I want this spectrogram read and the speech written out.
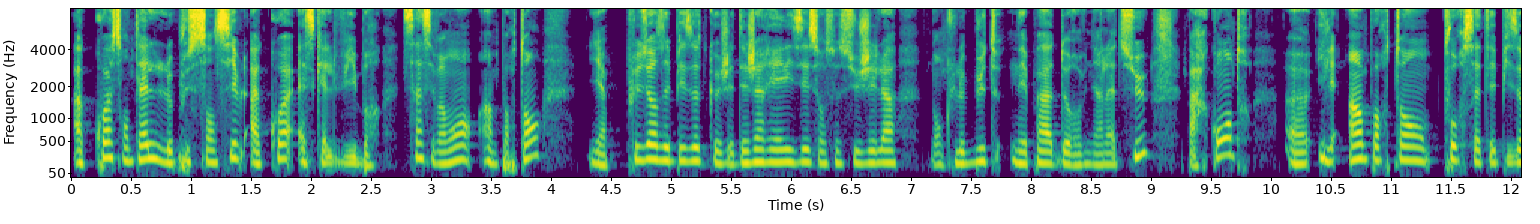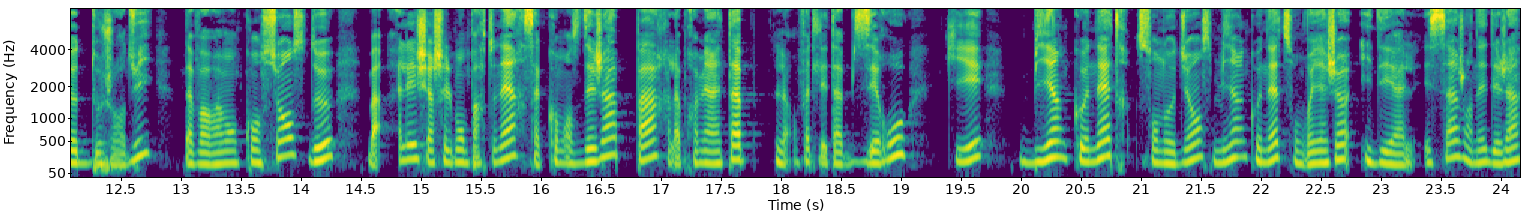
À quoi sont-elles le plus sensibles? À quoi est-ce qu'elles vibrent? Ça, c'est vraiment important. Il y a plusieurs épisodes que j'ai déjà réalisés sur ce sujet-là, donc le but n'est pas de revenir là-dessus. Par contre, euh, il est important pour cet épisode d'aujourd'hui d'avoir vraiment conscience de bah, aller chercher le bon partenaire. Ça commence déjà par la première étape, en fait l'étape zéro, qui est bien connaître son audience, bien connaître son voyageur idéal. Et ça, j'en ai déjà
